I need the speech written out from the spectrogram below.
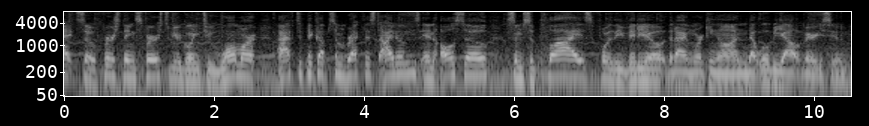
All right, so first things first, we are going to Walmart. I have to pick up some breakfast items and also some supplies for the video that I'm working on that will be out very soon.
